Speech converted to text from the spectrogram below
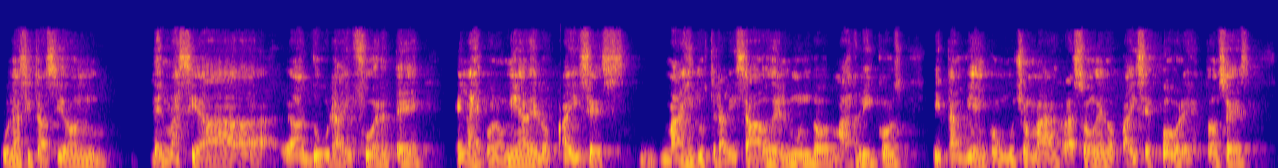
una situación demasiado dura y fuerte en las economías de los países más industrializados del mundo, más ricos y también con mucho más razón en los países pobres. Entonces,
